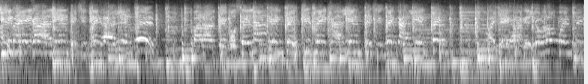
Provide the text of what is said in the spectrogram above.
Chisme caliente, chisme caliente, para que goce la gente. Chisme caliente, chisme caliente, ay deja que yo lo cuente.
